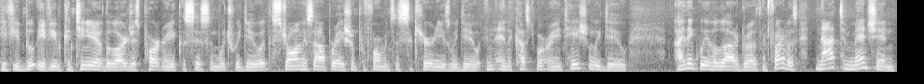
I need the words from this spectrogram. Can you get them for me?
if you if you continue to have the largest partner ecosystem, which we do, with the strongest operational performance and security as we do, and, and the customer orientation we do, I think we have a lot of growth in front of us. Not to mention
